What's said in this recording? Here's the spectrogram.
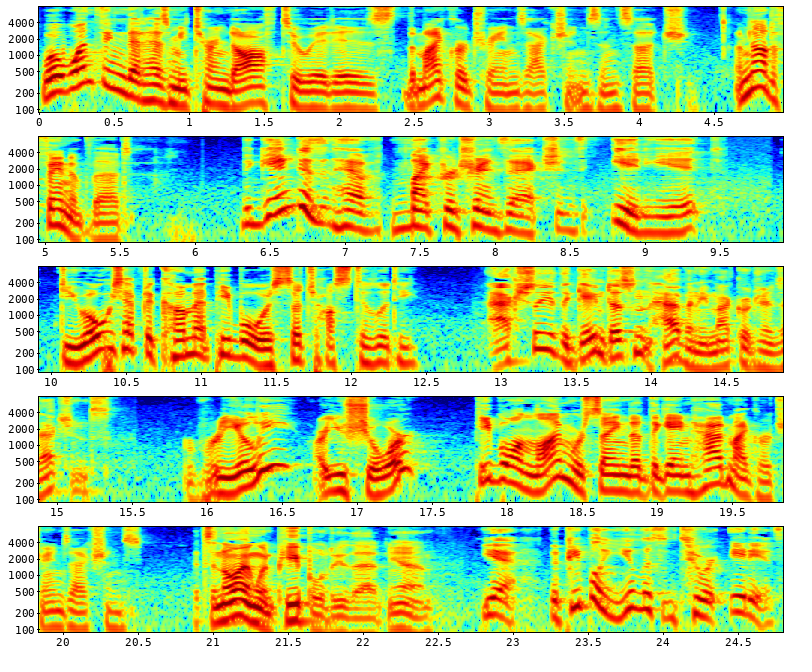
Well, one thing that has me turned off to it is the microtransactions and such. I'm not a fan of that. The game doesn't have microtransactions, idiot. Do you always have to come at people with such hostility? Actually, the game doesn't have any microtransactions. Really? Are you sure? People online were saying that the game had microtransactions. It's annoying when people do that, yeah. Yeah, the people you listen to are idiots,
